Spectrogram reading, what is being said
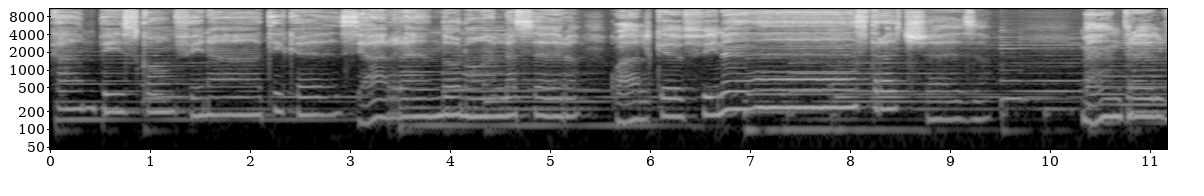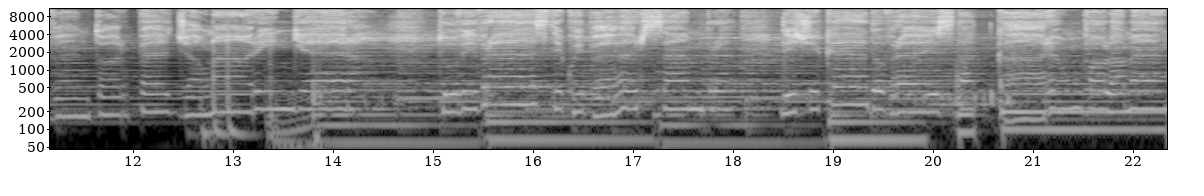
Campi sconfinati che si arrendono alla sera, qualche finestra accesa, mentre il vento arpeggia una ringhiera, tu vivresti qui per sempre, dici che dovrei staccare un po' la mente,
